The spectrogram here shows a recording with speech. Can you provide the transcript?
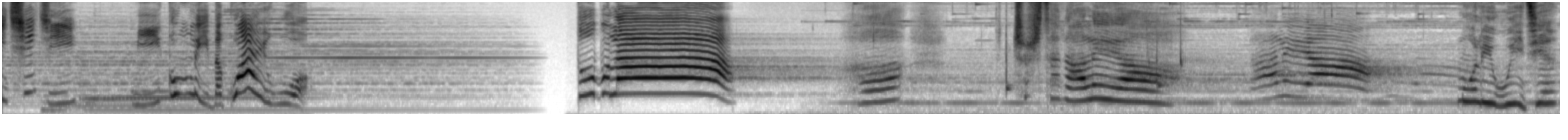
第七集，迷宫里的怪物。杜布拉，啊，这是在哪里呀？哪里呀茉莉无意间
